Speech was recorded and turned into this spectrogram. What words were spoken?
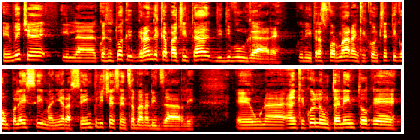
e invece il, questa tua grande capacità di divulgare, quindi di trasformare anche concetti complessi in maniera semplice senza banalizzarli, è una, anche quello un talento che,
